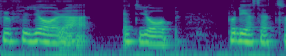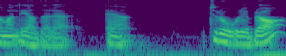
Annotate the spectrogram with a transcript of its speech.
för att få göra ett jobb på det sätt som man ledare eh, tror är bra.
